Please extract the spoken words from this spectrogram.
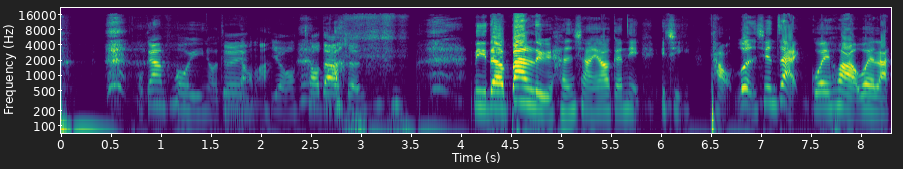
我刚才破音，有听到吗，？有超大声。你的伴侣很想要跟你一起讨论现在、规划未来，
